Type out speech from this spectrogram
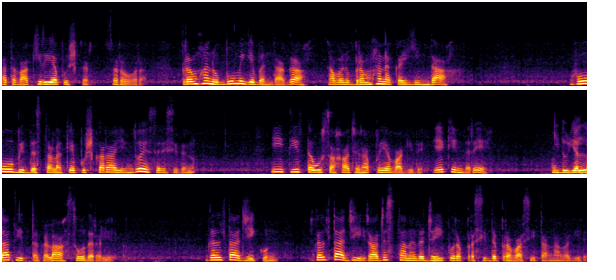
ಅಥವಾ ಕಿರಿಯ ಪುಷ್ಕರ್ ಸರೋವರ. ಬ್ರಹ್ಮನು ಭೂಮಿಗೆ ಬಂದಾಗ ಅವನು ಬ್ರಹ್ಮನ ಕೈಯಿಂದ ಹೂವು ಬಿದ್ದ ಸ್ಥಳಕ್ಕೆ ಪುಷ್ಕರ ಎಂದು ಹೆಸರಿಸಿದನು. ಈ ತೀರ್ಥವು ಸಹ ಜನಪ್ರಿಯವಾಗಿದೆ ಏಕೆಂದರೆ ಇದು ಎಲ್ಲ ತೀರ್ಥಗಳ ಸೋದರಳಿಯ. ಗಲ್ತಾಜಿ ಕುಂಡ್ ಗಲ್ತಾಜಿ ರಾಜಸ್ಥಾನದ ಜೈಪುರ ಪ್ರಸಿದ್ಧ ಪ್ರವಾಸಿ ತಾಣವಾಗಿದೆ.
